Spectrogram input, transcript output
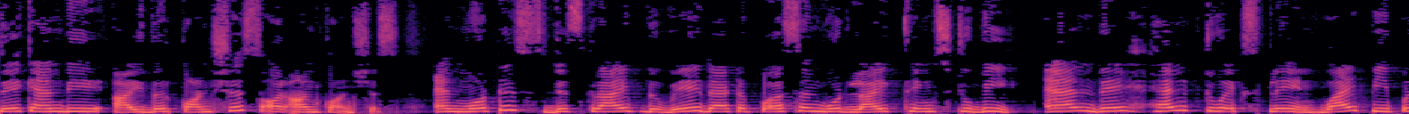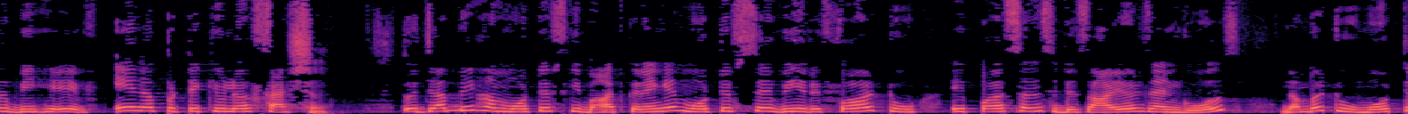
they can be either conscious or unconscious and motives describe the way person would like things to be and they help to explain why people behave in a particular fashion تو جب بھی ہم موٹوس کی بات کریں گے موٹو سے we refer person's desire and goals number two motive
